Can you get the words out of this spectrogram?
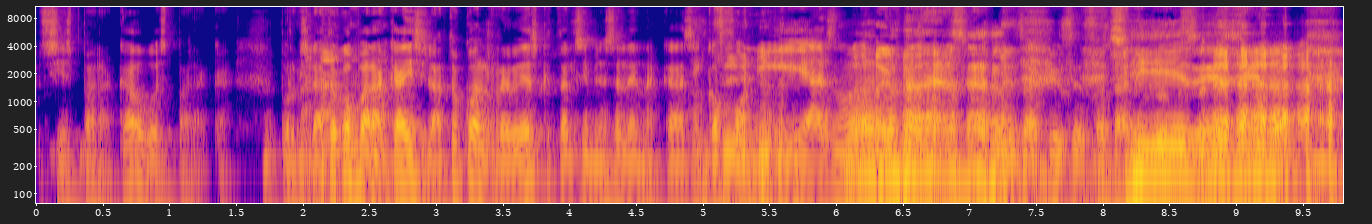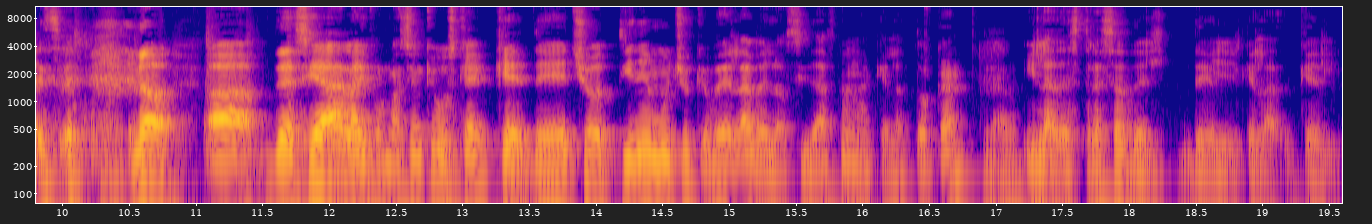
si es para acá o es para acá? Porque si la toco para acá y si la toco al revés, ¿qué tal si me salen acá psicofonías, no? mensajes satánicos. Sí, sí, sí. No, ah, decía la información que busqué que de hecho tiene mucho que ver la velocidad con la que la tocan y la destreza del, del que la que el,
